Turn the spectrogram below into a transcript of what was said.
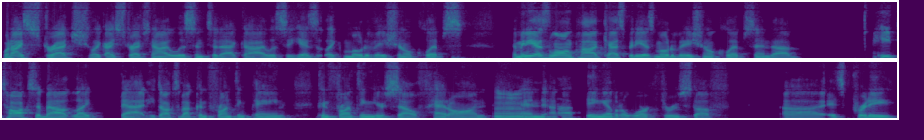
when I stretch, like I stretch now, I listen to that guy. I listen. He has like motivational clips. I mean, he has long podcasts, but he has motivational clips, and uh, he talks about like that. He talks about confronting pain, confronting yourself head on, Mm-hmm. and uh, being able to work through stuff. Uh, it's pretty.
